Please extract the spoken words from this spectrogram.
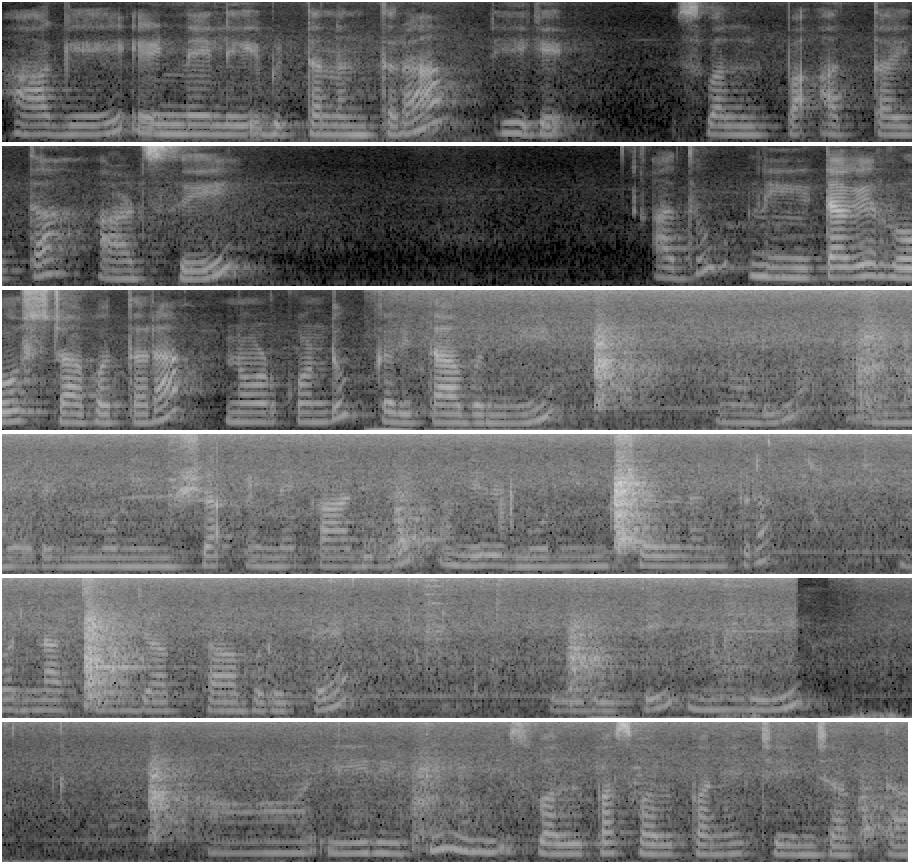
ಹಾಗೆ ಎಣ್ಣೆಯಲ್ಲಿ ಬಿಟ್ಟ ನಂತರ ಹೀಗೆ ಸ್ವಲ್ಪ ಅತ್ತ ಇತ್ತ ಆಡಿಸಿ, ಅದು ನೀಟಾಗಿ ರೋಸ್ಟ್ ಆಗೋ ಥರ ನೋಡಿಕೊಂಡು ಕರಿತಾ ಬನ್ನಿ. ನೋಡಿ ಒಂದೆರಡು ಮೂರು ನಿಮಿಷ ಎಣ್ಣೆ ಕಾದಿದ್ರೆ ಒಂದೆರಡು ಮೂರು ನಿಮಿಷದ ನಂತರ ಬಣ್ಣ ಚೇಂಜ್ ಆಗ್ತಾ ಬರುತ್ತೆ. ರೀತಿ ನೋಡಿ. ಈ ರೀತಿ ಸ್ವಲ್ಪ ಸ್ವಲ್ಪನೇ ಚೇಂಜ್ ಆಗ್ತಾ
